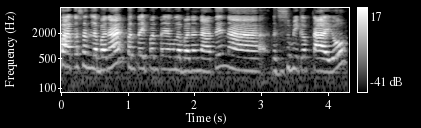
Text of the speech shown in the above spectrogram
patas ang labanan? Pantay-pantay ang labanan natin na nagsusumikap tayo?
